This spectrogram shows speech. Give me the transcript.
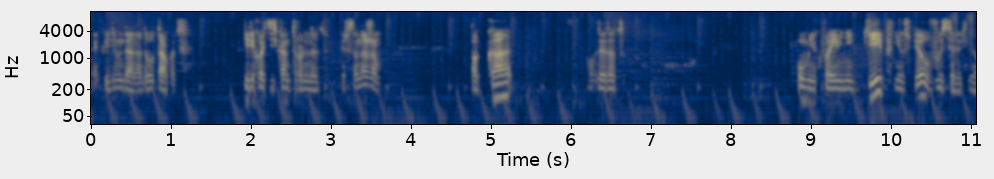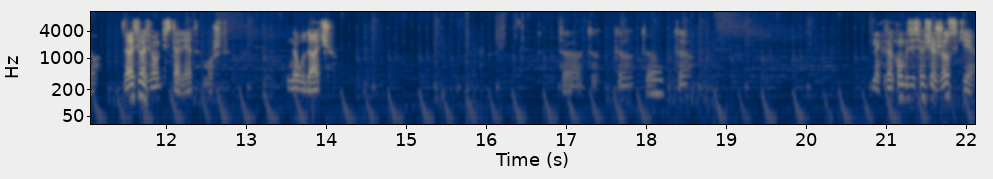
Так, видимо, да, надо вот так вот перехватить контроль над персонажем. Пока вот этот умник по имени Гейб не успел выстрелить в него. Давайте возьмем пистолет, может. На удачу. Та -та -та -та -та. На катакомбы здесь вообще жесткие.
